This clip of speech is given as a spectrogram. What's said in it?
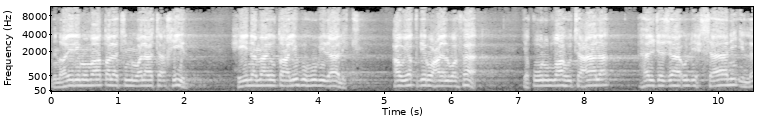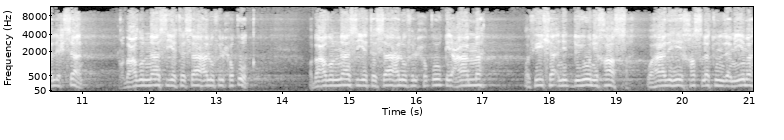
من غير مماطلة ولا تأخير حينما يطالبه بذلك أو يقدر على الوفاء يقول الله تعالى هل جزاء الإحسان إلا الإحسان؟ وبعض الناس يتساهل في الحقوق وبعض الناس يتساهل في الحقوق عامة وفي شأن الديون خاصة وهذه خصلة ذميمة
